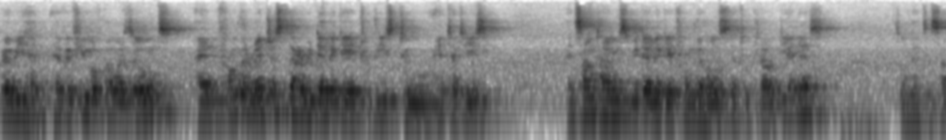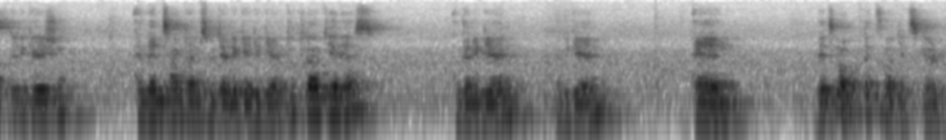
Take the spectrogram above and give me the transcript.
where we have a few of our zones, and from the register we delegate to these two entities, and sometimes we delegate from the hoster to Cloud DNS, so that's a sub-delegation, and then sometimes we delegate again to Cloud DNS, and then again, and again, and that's not, that's not yet scary.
